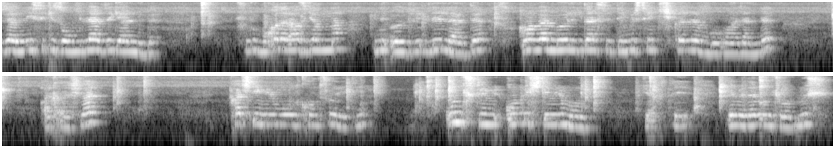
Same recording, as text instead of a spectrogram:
Güzel, neyse ki zombiler de gelmedi. Çünkü bu kadar az yanına beni öldürebilirlerdi. Ama ben böyle giderse demir set çıkarırım bu madende. Arkadaşlar. Kaç demirim oldu kontrol edeyim. 13 demir, 15 demirim olacaktı. Demeden 13 olmuş.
